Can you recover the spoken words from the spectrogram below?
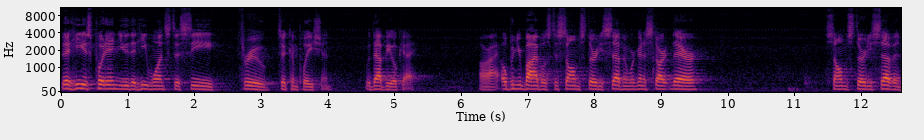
that He has put in you that He wants to see through to completion. Would that be okay? All right, open your Bibles to Psalms 37. We're going to start there. Psalms 37.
